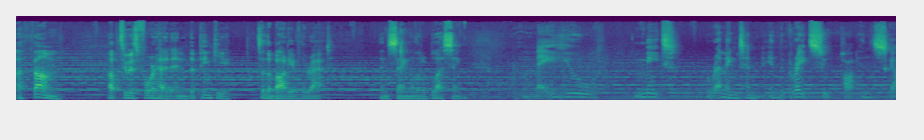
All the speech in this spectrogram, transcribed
a thumb up to his forehead and the pinky to the body of the rat and saying a little blessing. May you meet Remington in the great soup pot in the sky.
